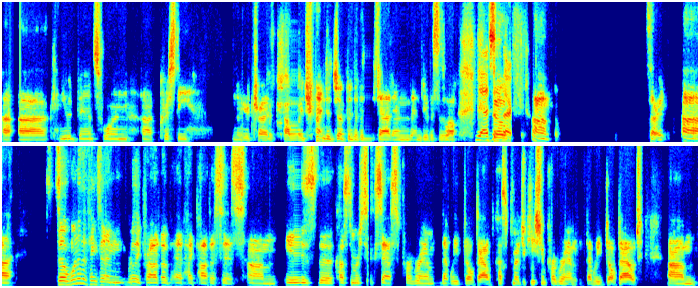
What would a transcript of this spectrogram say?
uh, can you advance one, uh, Christy? I know you're trying to probably trying to jump into the chat and, and do this as well. Yeah, so, sorry. Um, sorry. Uh, so one of the things that I'm really proud of at Hypothesis um, is the customer success program that we've built out, customer education program that we've built out. Um,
